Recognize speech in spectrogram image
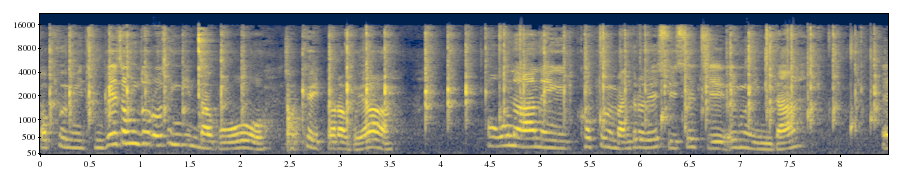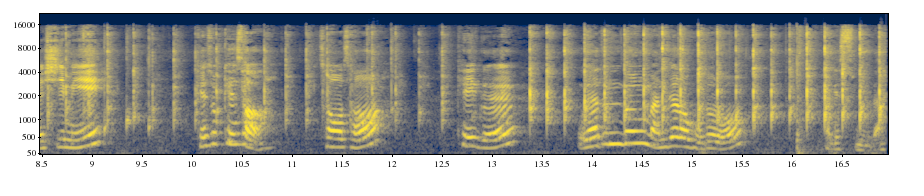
거품이 두 배 정도로 생긴다고 적혀 있더라고요. 어, 오늘 안에 거품을 만들어낼 수 있을지 의문입니다. 열심히 계속해서 저어서 케이크를 오야든둥 만들어 보도록 하겠습니다.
